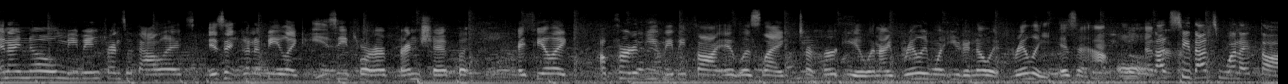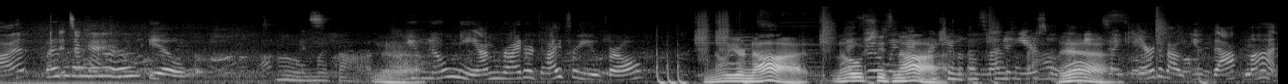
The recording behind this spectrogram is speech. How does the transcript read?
And I know me being friends with Alex isn't gonna be like easy for our friendship, but I feel like a part of you maybe thought it was like to hurt you, and I really want you to know it really isn't at all. That's see, that's what I thought. I it's don't okay. wanna hurt you. Oh my god. Yeah. You know me. I'm ride or die for you, girl. No, you're not. No, she's not. 11 years with Yeah. I cared about you that much.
